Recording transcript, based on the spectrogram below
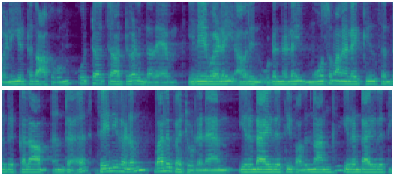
வெளியிட்டதாகவும் குற்றச்சாட்டு எழுந்தது. இதேவேளை அவரின் உடல்நிலை மோசமான நிலைக்கு சென்றிருக்கலாம் என்ற செய்திகளும் வலுப்பெற்றுள்ளன. இரண்டாயிரத்தி பதினான்கு இரண்டாயிரத்தி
